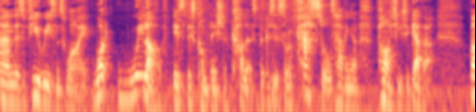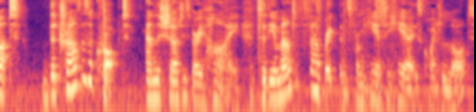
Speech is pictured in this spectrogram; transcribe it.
And there's a few reasons why. What we love is this combination of colours because it's sort of pastels having a party together. But the trousers are cropped and the shirt is very high. So the amount of fabric that's from here to here is quite a lot,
